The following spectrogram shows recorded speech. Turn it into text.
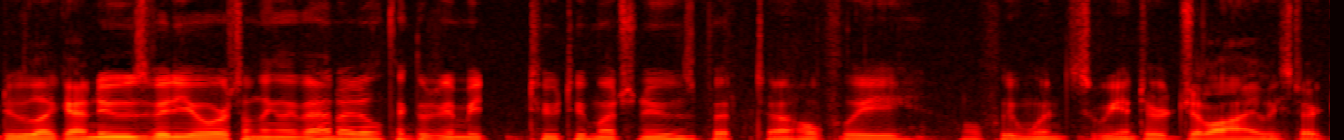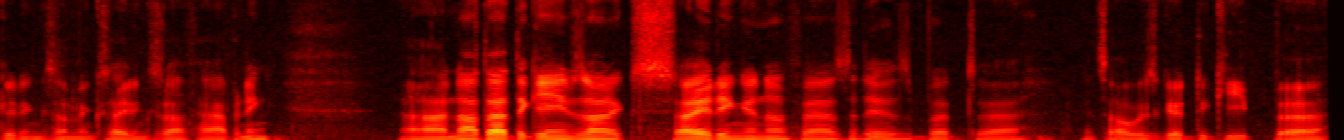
do like a news video or something like that. I don't think there's gonna be too too much news, but uh, hopefully, hopefully once we enter July, we start getting some exciting stuff happening. Uh, not that the game's not exciting enough as it is, but uh, it's always good to keep uh,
